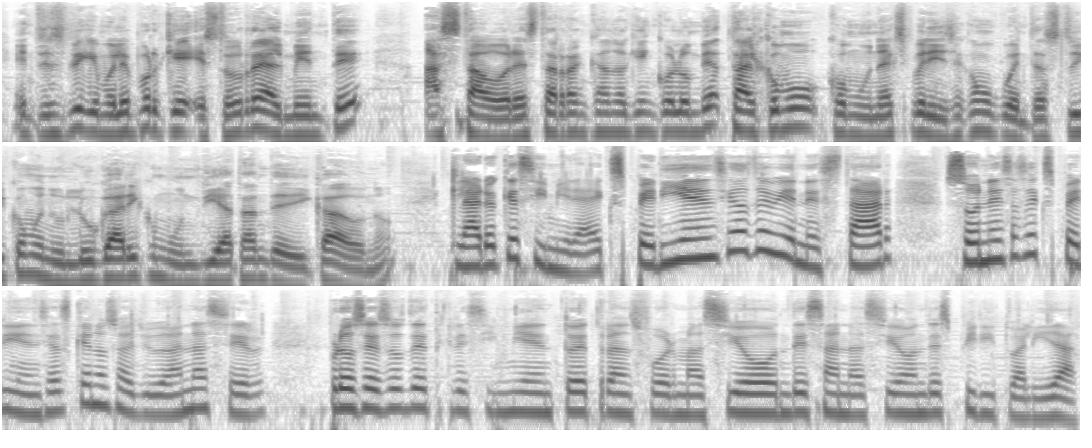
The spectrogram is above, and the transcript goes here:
Entonces expliquémosle porque esto realmente hasta ahora está arrancando aquí en Colombia, tal como, como una experiencia como cuentas tú y como en un lugar y como un día tan dedicado, ¿no? Claro que sí, mira, experiencias de bienestar son esas experiencias que nos ayudan a hacer procesos de crecimiento, de transformación, de sanación, de espiritualidad.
